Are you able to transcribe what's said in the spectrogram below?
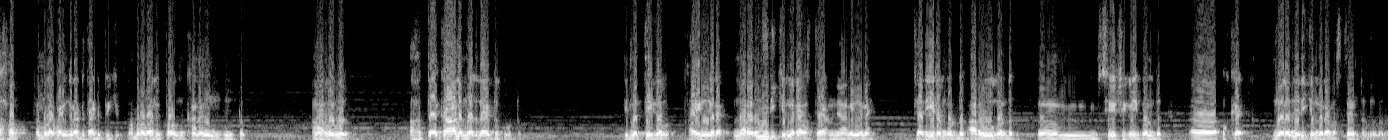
അഹം നമ്മളെ ഭയങ്കരമായിട്ട് തടിപ്പിക്കും. നമ്മളെ വലിപ്പവും കനവും കൂട്ടും. അറിവ് അഹത്തെക്കാളും വലുതായിട്ട് കൂട്ടും. പിന്നെ തികവ്. ഭയങ്കര നിറഞ്ഞിരിക്കുന്ന ഒരവസ്ഥയാണ് ഞാനിങ്ങനെ ശരീരം കൊണ്ട് അറിവ് കൊണ്ട് ശേഷികൾ കൊണ്ട് ഒക്കെ നിറഞ്ഞിരിക്കുന്ന ഒരവസ്ഥയുണ്ട് എന്നുള്ളത്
